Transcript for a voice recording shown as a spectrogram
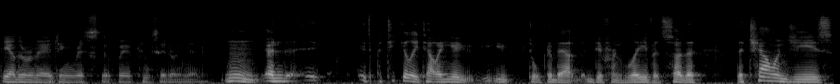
the other emerging risks that we're considering. Mm, and it's particularly telling you, you talked about different levers. So the, the challenge is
